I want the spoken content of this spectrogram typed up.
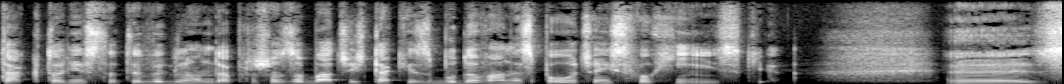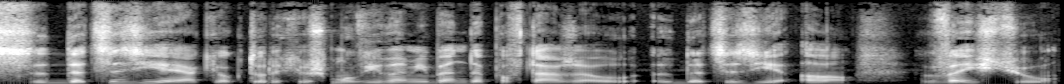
tak to niestety wygląda. Proszę zobaczyć, takie zbudowane społeczeństwo chińskie. E, decyzje, o których już mówiłem i będę powtarzał, decyzje o wejściu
